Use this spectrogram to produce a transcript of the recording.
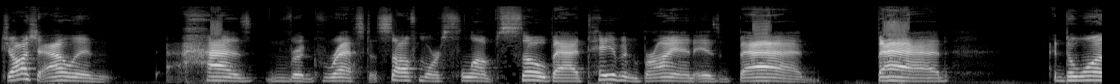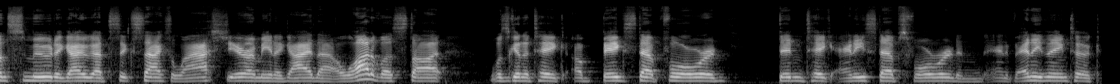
Josh Allen has regressed. A sophomore slump so bad. Taven Bryan is bad. Bad. Dawuane Smoot, a guy who got six sacks last year. I mean, a guy that a lot of us thought was going to take a big step forward. Didn't take any steps forward, and, and if anything, took,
